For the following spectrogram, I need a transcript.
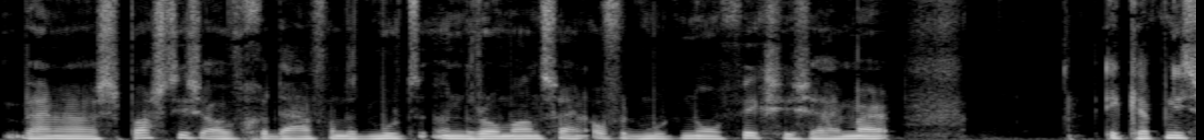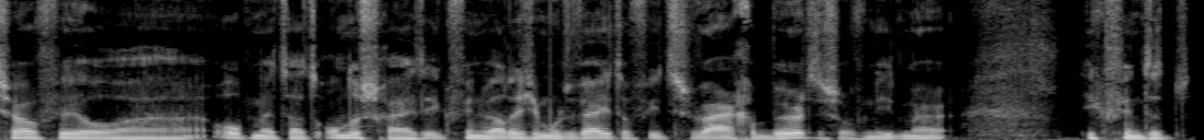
bijna spastisch over gedaan. Van het moet een roman zijn of het moet non-fictie zijn. Maar ik heb niet zoveel op met dat onderscheid. Ik vind wel dat je moet weten of iets waar gebeurd is of niet. Maar ik vind het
